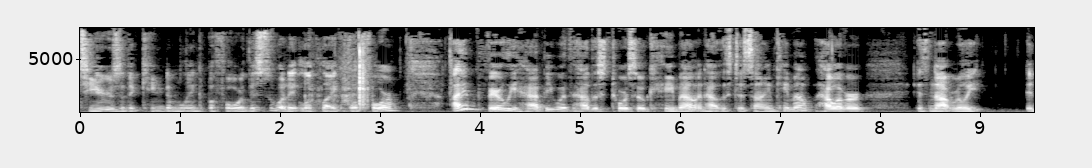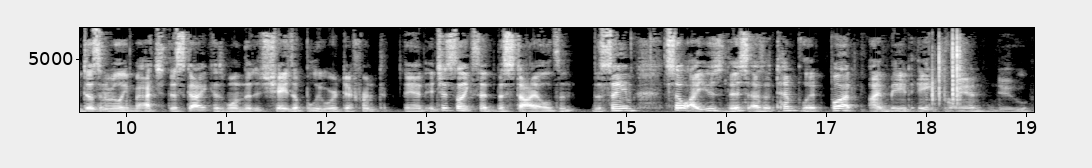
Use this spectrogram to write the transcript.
Tears of the Kingdom link before. This is what it looked like before. I am fairly happy with how this torso came out and how this design came out. However, it's not really it doesn't really match this guy because one the shades of blue are different and it just like I said the style isn't the same. So I use this as a template but I made a brand new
